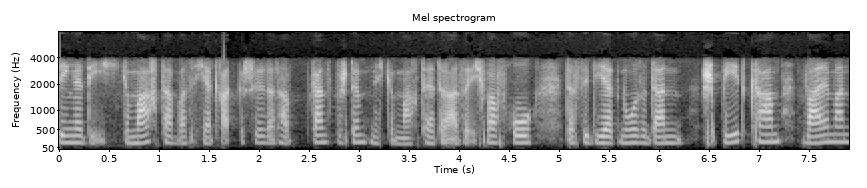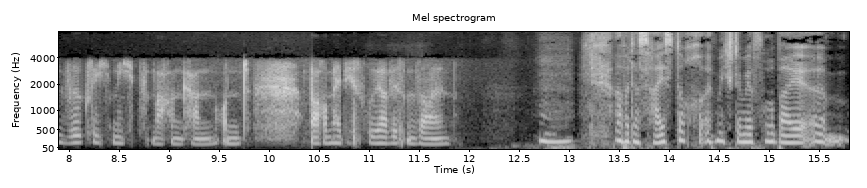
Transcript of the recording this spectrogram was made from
Dinge, die ich gemacht habe, was ich ja gerade geschildert habe, ganz bestimmt nicht gemacht hätte. Also ich war froh, dass die Diagnose dann spät kam, weil man wirklich nichts machen kann. Und warum hätte ich es früher wissen sollen? Mhm. Aber das heißt doch, ähm, ich stelle mir vor, bei ähm,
